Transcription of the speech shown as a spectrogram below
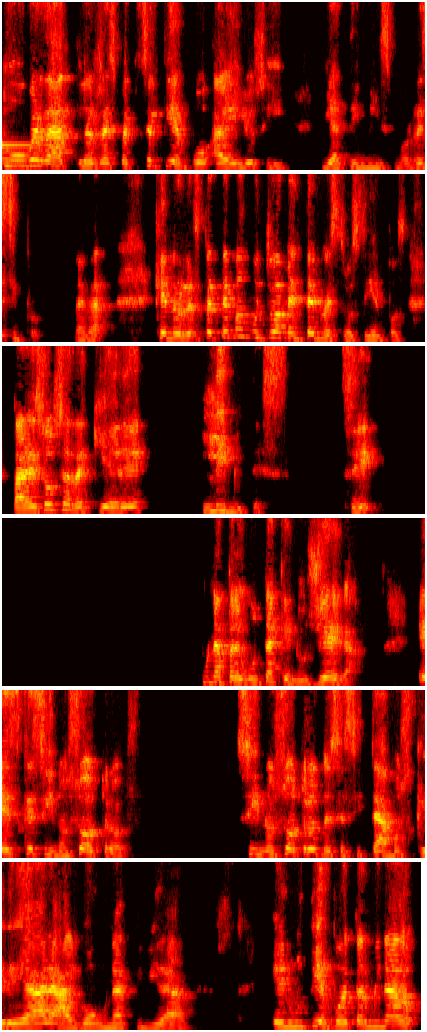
tú, ¿verdad?, les respetes el tiempo a ellos y, y a ti mismo, recíproco. ¿verdad? Que nos respetemos mutuamente nuestros tiempos. Para eso se requiere límites, ¿sí? Una pregunta que nos llega es que si nosotros, si nosotros necesitamos crear algo, una actividad, en un tiempo determinado.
